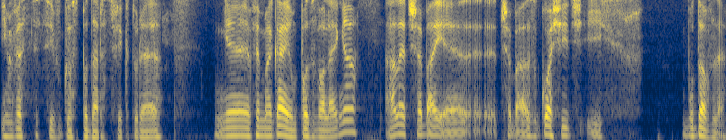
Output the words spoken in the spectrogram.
inwestycji w gospodarstwie, które nie wymagają pozwolenia, ale trzeba je, trzeba zgłosić ich budowlę.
